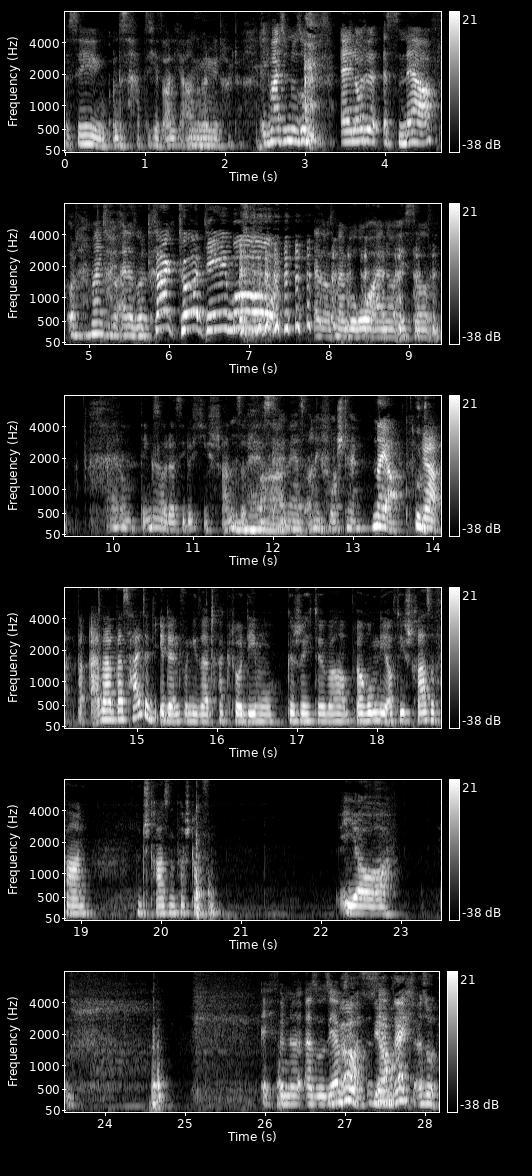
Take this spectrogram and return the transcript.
deswegen. Und das hat sich jetzt auch nicht angehört Nee. wie ein Traktor. Ich meinte nur so, ey Leute, es nervt. Und dann meinte nur einer so, Traktordemo! also aus meinem Büro einer. Und ich so, I don't think so, dass sie durch die Schanze Nee, das kann ich fahren. mir jetzt auch nicht vorstellen. Naja, gut. Ja, aber was haltet ihr denn von dieser Traktor-Demo-Geschichte überhaupt? Warum die auf die Straße fahren und Straßen verstopfen? Ja. Ich finde, also sie haben Ja, es- Sie haben recht. Also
